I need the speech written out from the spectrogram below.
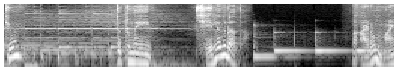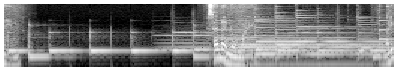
क्यों? तो तुम्हें ये लग रहा था I don't mind said I don't mind. अरे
